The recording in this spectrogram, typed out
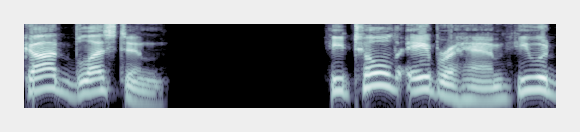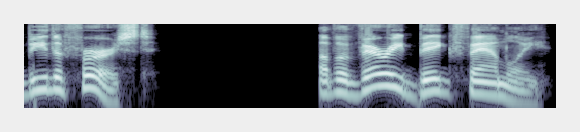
God blessed him. He told Abraham he would be the first of a very big family.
